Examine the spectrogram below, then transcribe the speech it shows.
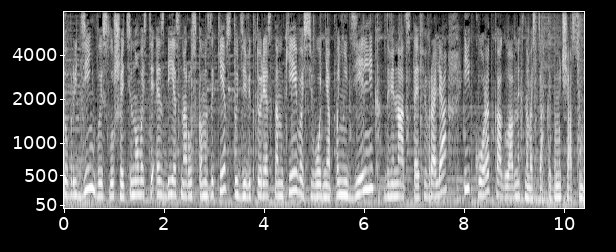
Добрый день, вы слушаете новости СБС на русском языке в студии Виктория Станкеева. Сегодня понедельник, 12 февраля и коротко о главных новостях к этому часу.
